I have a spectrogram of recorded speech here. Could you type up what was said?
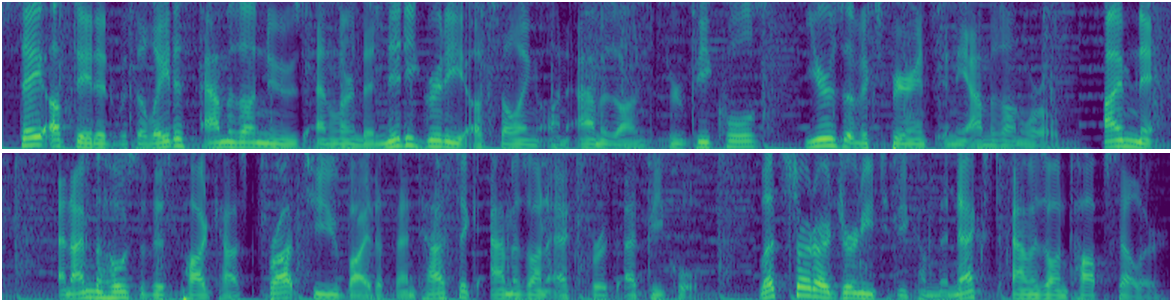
Stay updated with the latest Amazon news and learn the nitty gritty of selling on Amazon through BQool's years of experience in the Amazon world. I'm Nick, and I'm the host of this podcast brought to you by the fantastic Amazon experts at BQool. Let's start our journey to become the next Amazon top seller.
